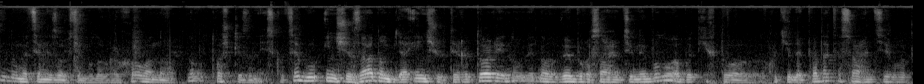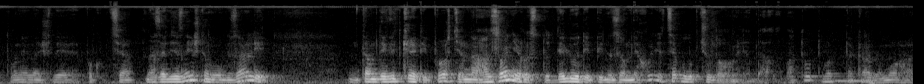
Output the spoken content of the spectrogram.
Ну, Думаю, це не зовсім було враховано, ну трошки занизько. Це був інший задум для інших територій. Ну, видно, вибору саджанців не було, або ті, хто хотіли продати саджанців, от вони знайшли покупця. На залізничному вокзалі, там, де відкритий простір, на газоні ростуть, де люди під низом не ходять, це було б чудово виглядало. А тут от така вимога.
